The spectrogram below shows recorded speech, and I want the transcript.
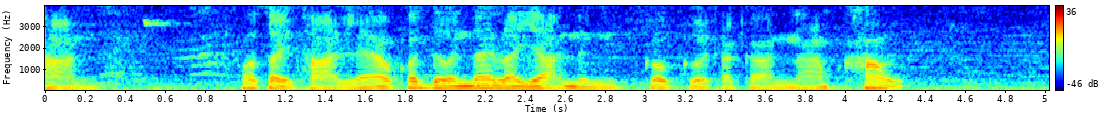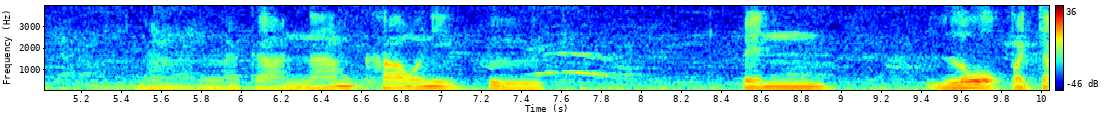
ถ่านพอใส่ถ่านแล้วก็เดินได้ระยะหนึ่งก็เกิดอาการน้ำเข้า อ่าอาการน้ำเข้านี่คือเป็นโรคประจ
